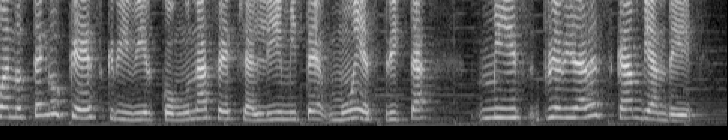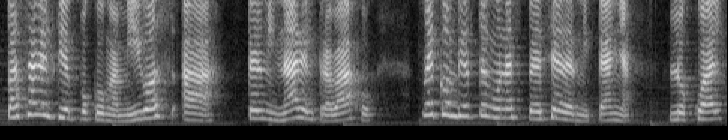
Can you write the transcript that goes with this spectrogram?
cuando tengo que escribir con una fecha límite muy estricta, mis prioridades cambian de pasar el tiempo con amigos a terminar el trabajo. Me convierto en una especie de ermitaña, lo cual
